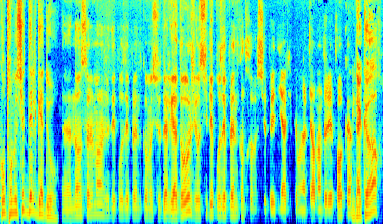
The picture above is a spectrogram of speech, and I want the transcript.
contre monsieur Delgado euh, non seulement j'ai déposé plainte contre monsieur Delgado, j'ai aussi déposé plainte contre monsieur Bénia, qui était mon alternant de l'époque. D'accord.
